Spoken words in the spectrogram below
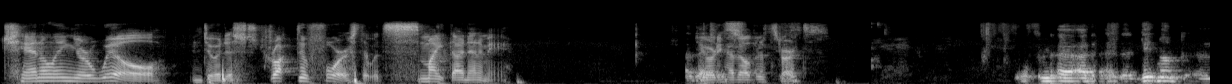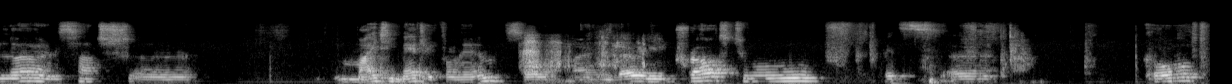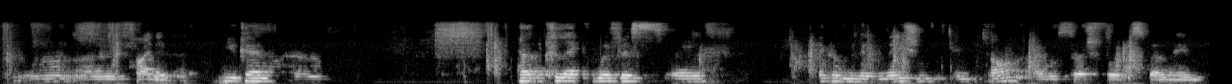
channeling your will into a destructive force that would smite thine enemy. And You already have Eldritch Darts? Uh, I did not learn such uh, mighty magic from him, so I'm very proud to. It's uh, called. Uh, find it. You can uh, help collect with his uh, in town. I will search for the spell name.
